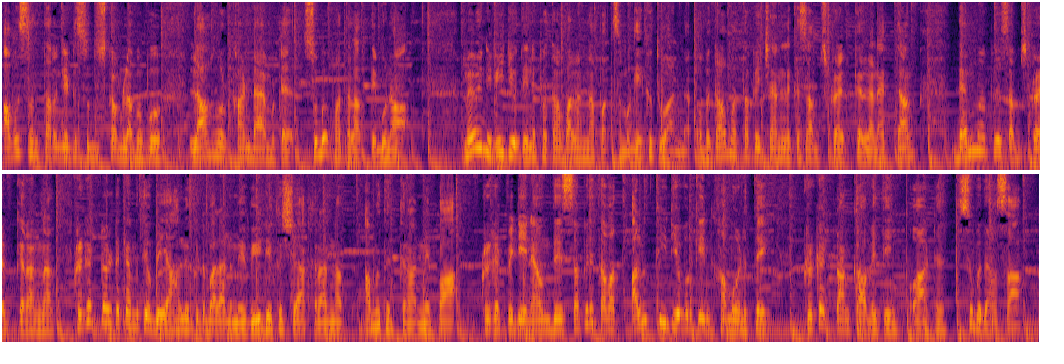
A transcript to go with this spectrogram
අවසන් තරගට සුදුස්කම් ලබපු ලාහෝල් කණ්ඩායමට සුභ පතලත් තිබුණා. මෙවැනි වීඩියෝ දෙනපතා බලන්න අපත් සමග එකතුවන්න ඔබ තවමත් අපේ චැනලක සබස්ක්‍රයිබ් කරල නැත්තං දැම්ම අප සබස්ක්‍රයිබ් කරන්නත් ක්‍රිකට්වලට කැමති ඔබ යාලුකට බලන්න මේ වීඩියක ෂයා කරන්නත් අමතක් කරන්න එපා ක්‍රිකට් පිටිය නැවම්දේ සපිරි තවත් අලුත් වීඩියෝවකින් හමුවනතෙක් ක්‍රිකට් ලංකාවෙතින් වාට සුබ දවසා.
